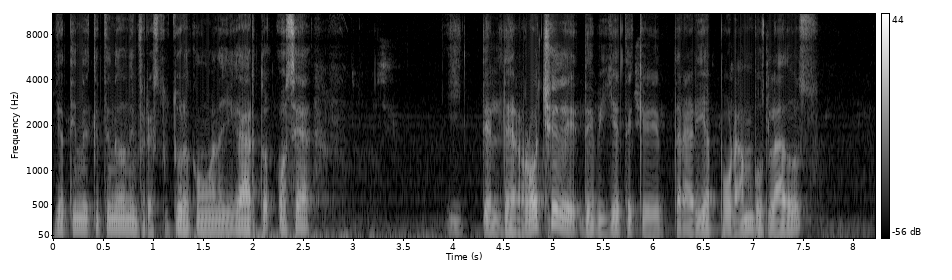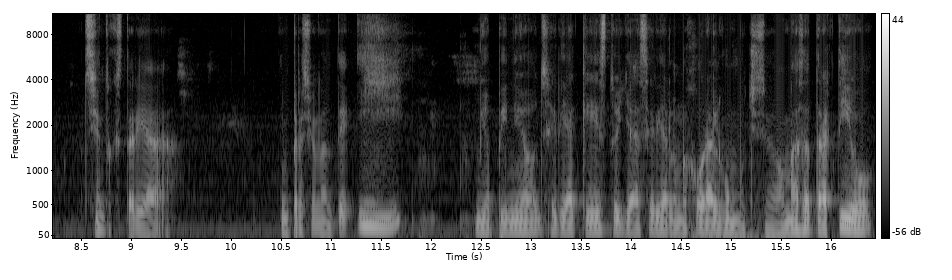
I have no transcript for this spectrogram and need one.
ya tienes que tener una infraestructura, cómo van a llegar. o sea, y el derroche de, de billete que traería por ambos lados, siento que estaría impresionante. Y mi opinión sería que esto ya sería a lo mejor algo muchísimo más atractivo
